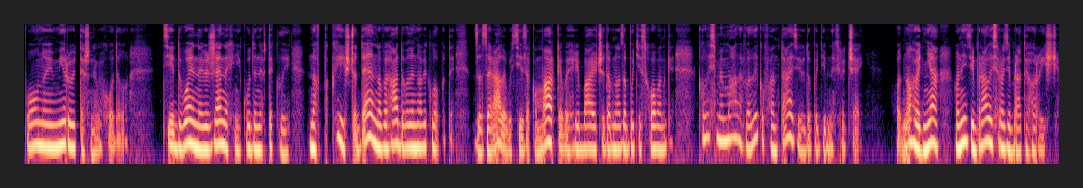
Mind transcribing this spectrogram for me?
повною мірою теж не виходило. Ці двоє навіжених нікуди не втекли. Навпаки, щоденно вигадували нові клопоти, зазирали в усі закомарки, вигрібаючи давно забуті схованки. Колись ми мали велику фантазію до подібних речей. Одного дня вони зібрались розібрати горище.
